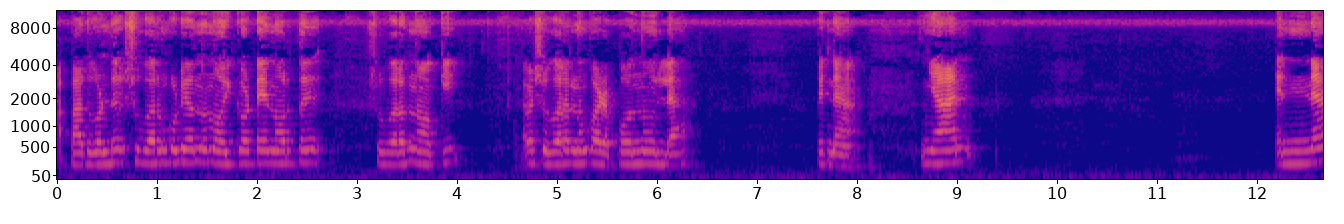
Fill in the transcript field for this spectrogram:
അപ്പം അതുകൊണ്ട് ഷുഗറും കൂടി ഒന്ന് നോക്കിക്കോട്ടെ എന്നോർത്ത് ഷുഗറും നോക്കി. അപ്പം ഷുഗറൊന്നും കുഴപ്പമൊന്നുമില്ല. പിന്നെ ഞാൻ എന്നെ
